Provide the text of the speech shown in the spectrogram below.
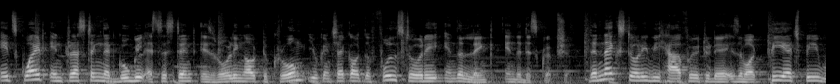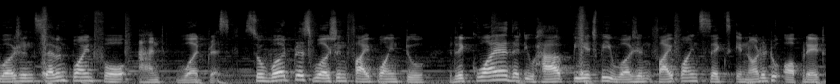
It's quite interesting that Google Assistant is rolling out to Chrome. You can check out the full story in the link in the description. The next story we have for you today is about PHP version 7.4 and WordPress. So WordPress version 5.2 require that you have PHP version 5.6 in order to operate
